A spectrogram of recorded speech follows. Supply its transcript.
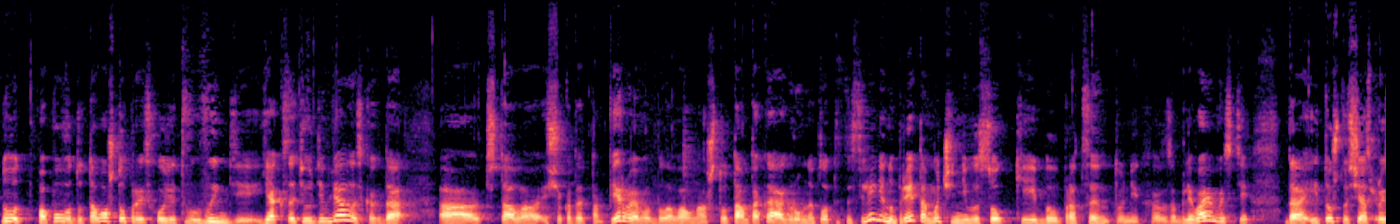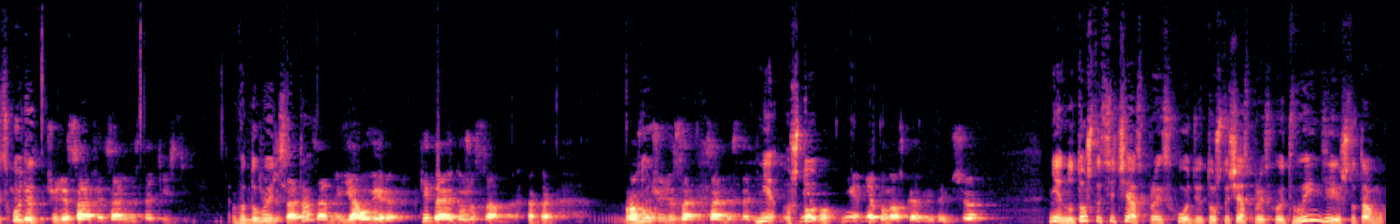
Ну вот по поводу того, что происходит в, в Индии. Я, кстати, удивлялась, когда а, читала еще когда там первая была волна, что там такая огромная плотность населения, но при этом очень невысокий был процент у них заболеваемости. Да, и то, что сейчас происходит... Чудеса официальной статистики. Вы думаете, чудеса так? Я уверен. В Китае то же самое. Просто ну, чудеса официальной статистики. Нет, что... нет, нет, нет у нас ковида, и все. Не, ну то, что сейчас происходит, то, что сейчас происходит в Индии, что там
